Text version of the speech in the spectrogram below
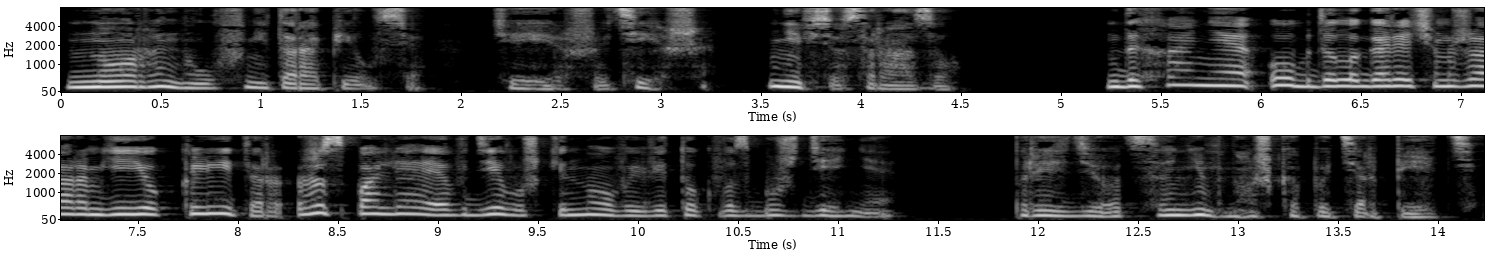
Но Ренулф не торопился. «Тише, тише, не все сразу». Дыхание обдало горячим жаром ее клитор, распаляя в девушке новый виток возбуждения. Придется немножко потерпеть.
